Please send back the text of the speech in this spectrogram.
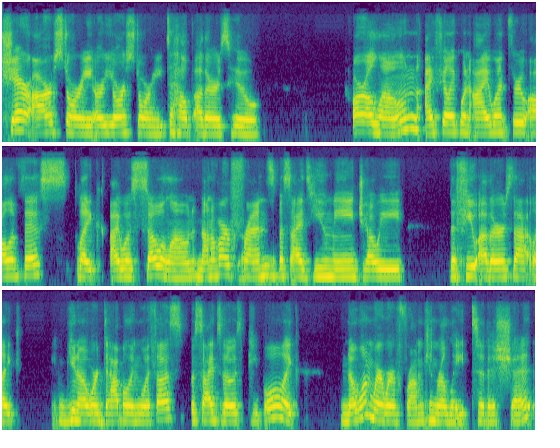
share our story or your story to help others who are alone. I feel like when I went through all of this, like I was so alone. None of our yeah. friends, besides you, me, Joey, the few others that like, you know, were dabbling with us, besides those people, like no one where we're from can relate to this shit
